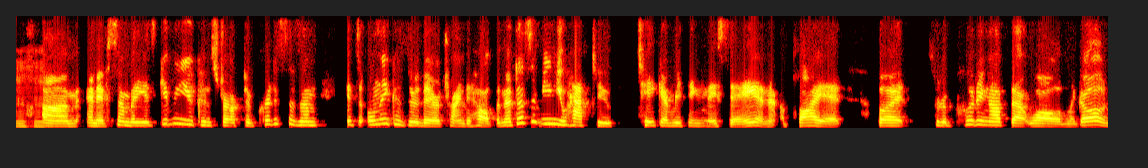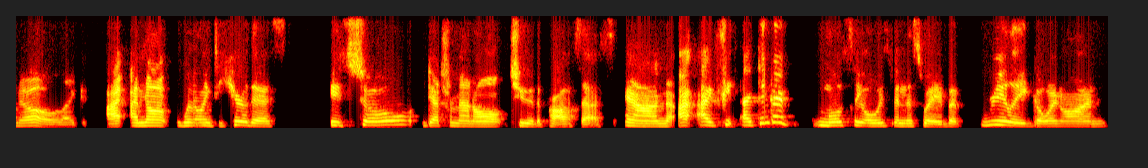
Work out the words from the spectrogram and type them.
Mm-hmm. Um, and if somebody is giving you constructive criticism, it's only because they're there trying to help. And that doesn't mean you have to take everything they say and apply it, but sort of putting up that wall of like, oh no, like I, I'm not willing to hear this is so detrimental to the process. And I, I, I think I've mostly always been this way, but really going on,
